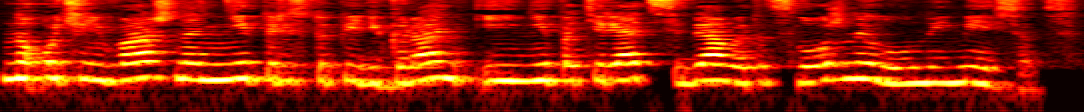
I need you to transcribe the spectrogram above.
Но очень важно не переступить грань и не потерять себя в этот сложный лунный месяц.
